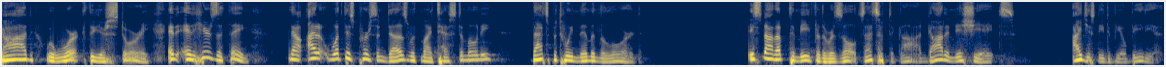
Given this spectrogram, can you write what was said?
God will work through your story. And, and here's the thing now, I don't, what this person does with my testimony, that's between them and the Lord. It's not up to me for the results, that's up to God. God initiates. I just need to be obedient.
